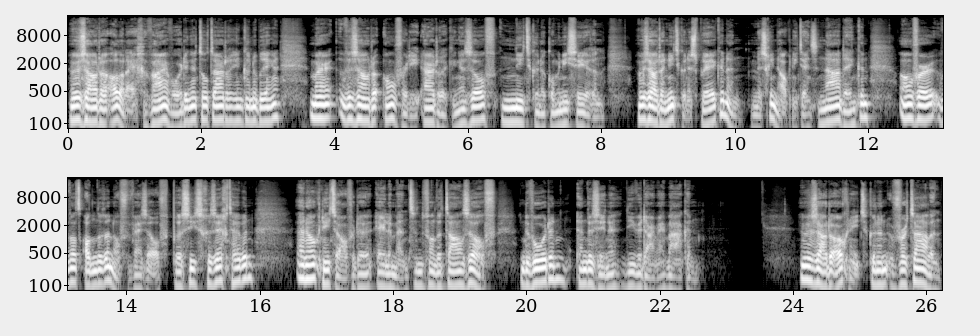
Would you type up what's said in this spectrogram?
We zouden allerlei gewaarwordingen tot uitdrukking kunnen brengen, maar we zouden over die uitdrukkingen zelf niet kunnen communiceren. We zouden niet kunnen spreken en misschien ook niet eens nadenken over wat anderen of wijzelf precies gezegd hebben, en ook niet over de elementen van de taal zelf, de woorden en de zinnen die we daarmee maken. We zouden ook niet kunnen vertalen.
